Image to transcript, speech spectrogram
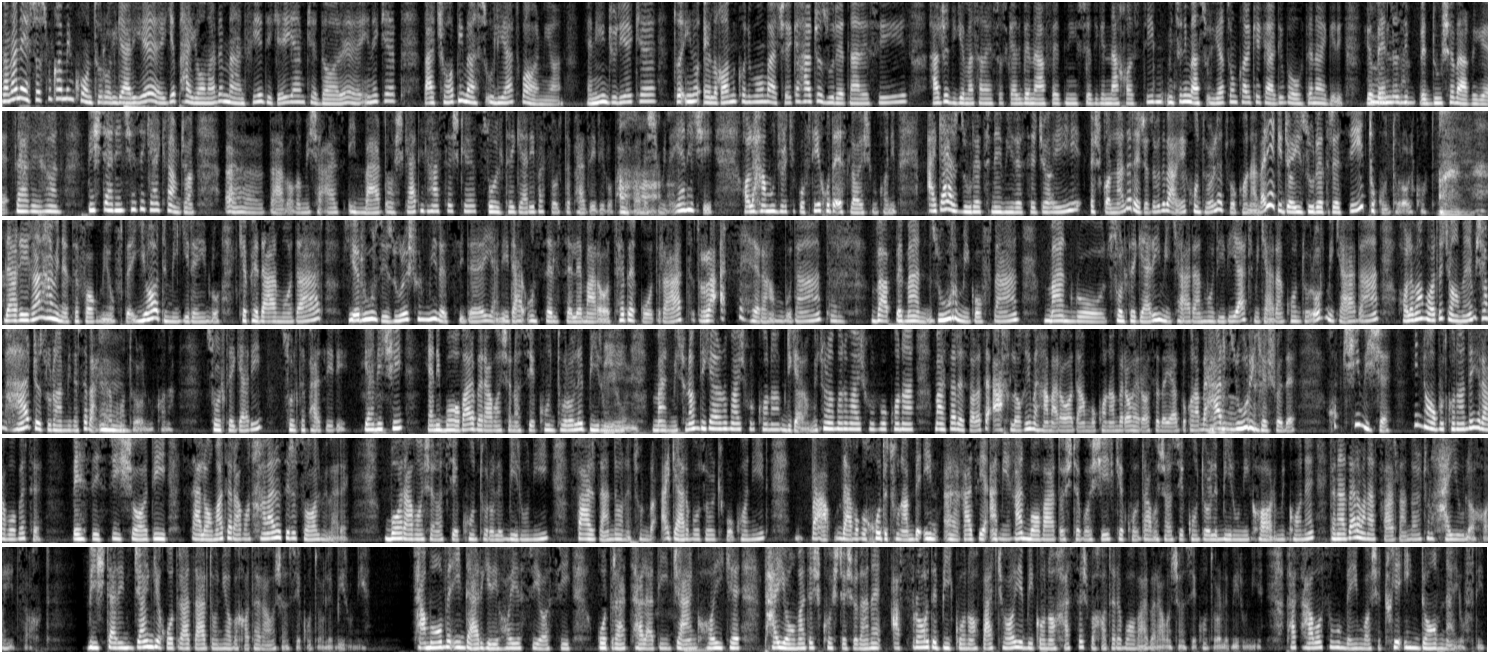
و من احساس می‌کنم این کنترلگریه یه پیامد منفی دیگه ای هم که داره اینه که بچه ها بی مسئولیت بار میان. یعنی اینجوریه که تو اینو القا می‌کنی به اون بچه که هر جا زورت نرسید هر جا دیگه مثلا احساس کردی به نفعت نیست یا دیگه نخواستی می‌تونی مسئولیت اون کاری که کردی به عهده نگیری یا بندازی به دوش بقیه. دقیقا. بیشترین چیزی که اکرم جان در واقع میشه از این برداشت کرد این هستش که سلطگری و سلطه پذیری رو پرورش میده. یعنی چی؟ حالا همونجوری که گفتی خود اصلاحش می‌کنیم. اگر زورت نمی‌رسه جایی اشکال نداره اجازه بده بقیه کنترلت بکنن. ولی اگه جایی زورت تو کنترل کن. دقیقا همین اتفاق میفته یاد می‌گیره این رو که پدر مادر یه روزی زورشون می‌رسیده یعنی در اون سلسله مراتب قدرت رأس هرم بودن درست. و به من زور می‌گفتن من رو سلطگری می‌کردن مدیریت می‌کردن کنترل می‌کردن. حالا من وارد جامعه میشم هر جا زورم می‌رسه بقیه رو کنترل می‌کنم. سلطگری سلطه پذیری یعنی چی؟ یعنی باور به روانشناسی کنترل بیرونی. بیرونی. من می‌تونم دیگران رو مجبور کنم دیگران می‌تونم منو مجبور بکنن. مثلا رسالت اخلاقی به همه رو آدم بکنم. به راه راست هدایت بکنم به هر زوری که شده. خب چی میشه؟ این نابود کننده روابطه. بهزیستی شادی سلامت روان همه رو زیر سوال می‌بره. با روانشناسی کنترل بیرونی فرزندانتون رو اگر بزرگ بکنید و در واقع خودتونم به این قضیه عمیقا باور داشته باشید که روانشناسی کنترل بیرونی کار می‌کنه به نظر من از فرزندانتون حیولا خواهید ساخت. بیشترین جنگ قدرت در دنیا به خاطر روانشناسی کنترل بیرونیه. تمام این درگیری های سیاسی قدرت طلبی جنگ هایی که پیامدش کشته شدن افراد بیگناه بچه های بیگناه هستش به خاطر باور به روانشناسی کنترل بیرونیه. پس حواسمون به این باشه توی این دام نیفتیم.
